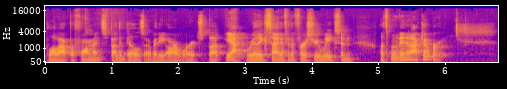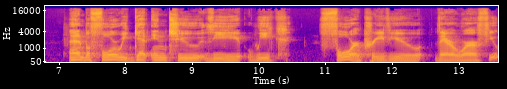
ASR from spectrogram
blowout performance by the Bills over the R words. But yeah, really excited for the first three weeks, and let's move into October. And before we get into the week four preview, there were a few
